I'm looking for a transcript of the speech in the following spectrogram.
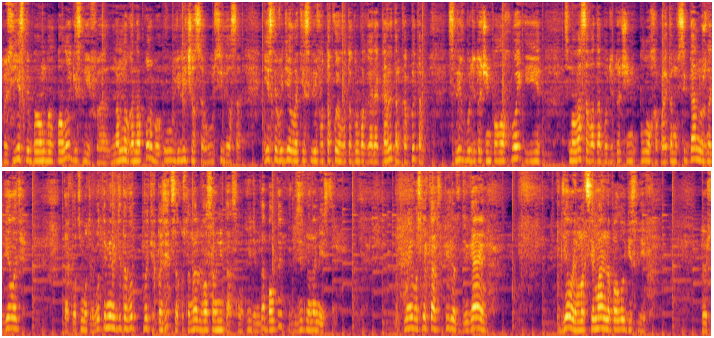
То есть, если бы он был пологий слив, э, намного напор бы увеличился, усилился. Если вы делаете слив вот такой вот, грубо говоря, корытом, копытом, слив будет очень плохой и смываться вода будет очень плохо. Поэтому всегда нужно делать... Так, вот смотрим. Вот именно где-то вот в этих позициях устанавливался унитаз. Вот видим, да, болты приблизительно на месте мы его слегка вперед сдвигаем и делаем максимально пологий слив. То есть,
